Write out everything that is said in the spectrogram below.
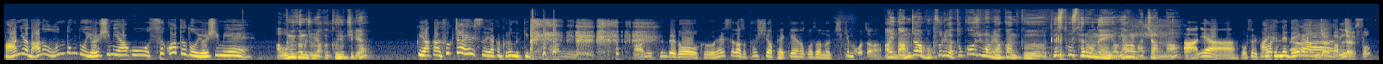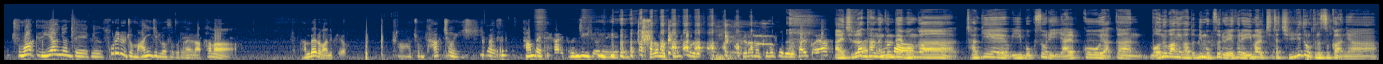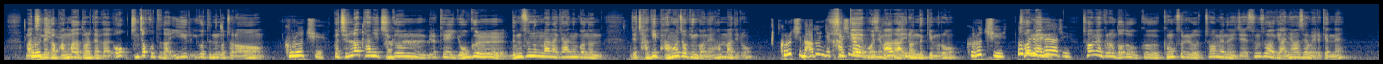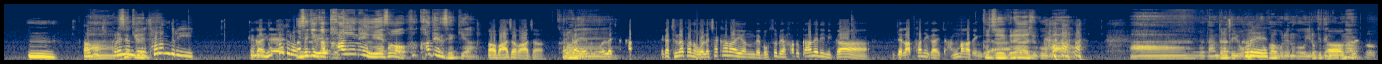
아니야, 나는 운동도 열심히 하고 스쿼트도 열심히 해. 아 몸이 그럼 좀 약간 근육질이야? 그 약간 흑자 헬스 약간 그런 느낌이야. 아니, 아니 근데 너 그 헬스 가서 푸시업 100개 해놓고서는 치킨 먹었잖아. 아니 남자 목소리가 두꺼워지려면 약간 그 테스토스테론의 영향을 받지 않나? 아니야 목소리 아니 근데 내가 남자 그 남자였어? 중학교 2학년 때 그 소리를 좀 많이 질러서 그래. 아니 라타나 담배를 많이 피워. 아좀 닥쳐 이 씨발 담배 대가리 던지기 전에. 그러면 그 목소리 그러면 그 목소리로 살 거야? 아니 질라탄은 근데. 뭔가 자기의 이 목소리 얇고 약간 어느 방에 가도 네 목소리 왜 그래 이 말 진짜 질리도록 들었을 거 아니야 마치 그렇지. 내가 방마다 돌 때마다 어 진짜 코트다 이, 이거 듣는 것처럼 그렇지. 그 질라탄이 지금 이렇게 욕을 능수능란하게 하는 거는 이제 자기 방어적인 거네 한마디로 그렇지 나도 이제 쉽게 가시라고 보지 그렇지. 마라 이런 느낌으로 그렇지. W 처음엔- 켜야지. 처음엔 그럼 너도 그, 그 목소리로 처음에는 이제 순수하게 안녕하세요 뭐 이랬겠네 음. 나도 아, 이 그랬는데 새끼- 사람들이 좀 그러니까 이제 욕하더라고. 이 새끼가 타인에 의해서 흑화된 새끼야 어 맞아 맞아. 그러니까 그러네. 얘는 원래 착한 그러니까 질라타는 원래 착한 아이였는데 목소리 하도 까내리니까 이제 라타니가 이제 악마가 된 거야. 그지 그래가지고 막 아 이거 남들한테 욕하, 그래. 욕하고 그러는 거 이렇게 된 어, 거구나 그래서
